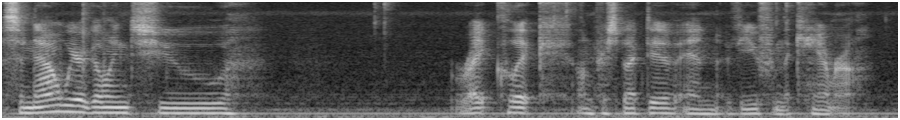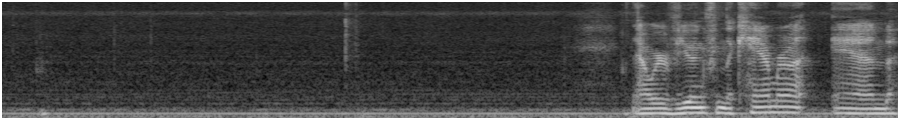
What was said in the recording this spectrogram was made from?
so now we're going to right click on perspective and view from the camera. Now we're viewing from the camera and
